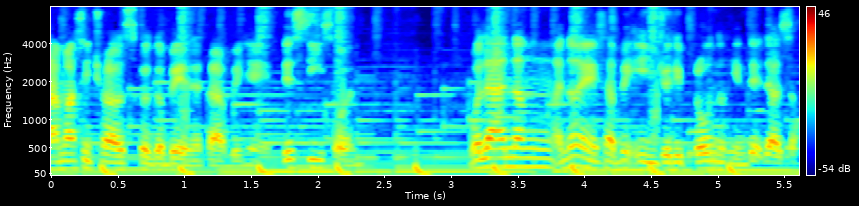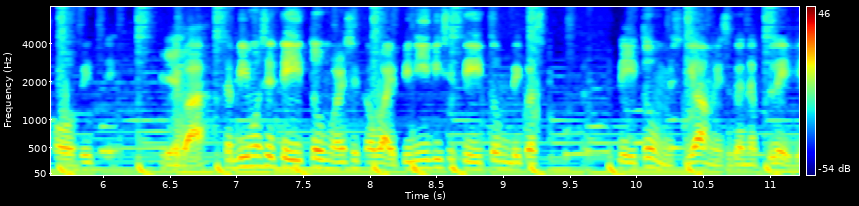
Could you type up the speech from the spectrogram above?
tama si Charles kagabi na sabi niya eh, this season, wala nang, ano eh, sabi injury prone o hindi dahil sa COVID eh. yeah. Diba? Sabi mo si Tatum or si Kawhi, pinili si Tatum because Tatum is young, is gonna play.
